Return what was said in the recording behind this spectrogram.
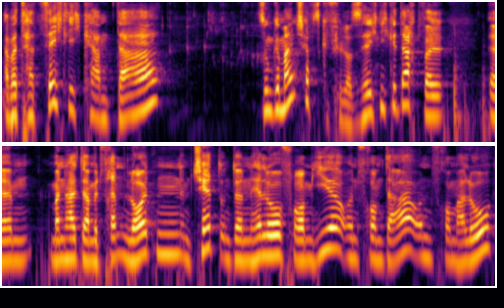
aber tatsächlich kam da so ein Gemeinschaftsgefühl aus. Das hätte ich nicht gedacht, weil ähm, man halt da mit fremden Leuten im Chat und dann Hello from hier und from da und from Hallo.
